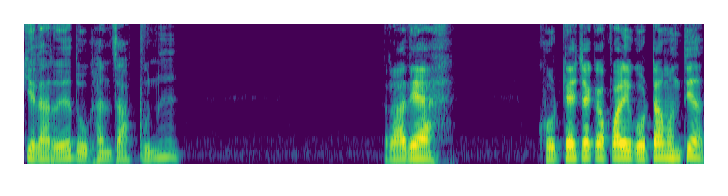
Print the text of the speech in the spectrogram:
केला र दोघांचा आपण. राध्या खोट्याच्या कपाळी गोटा म्हणतात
